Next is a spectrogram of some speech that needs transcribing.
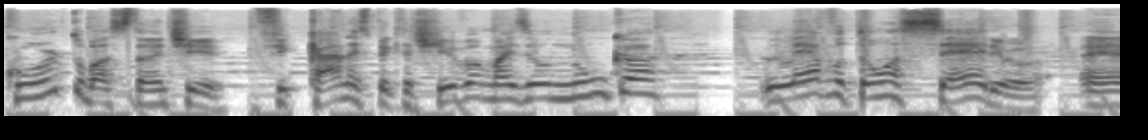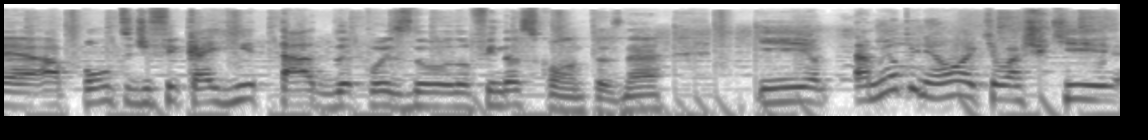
curto bastante ficar na expectativa, mas eu nunca levo tão a sério é, a ponto de ficar irritado depois do, no fim das contas, né? E a minha opinião é que eu acho que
